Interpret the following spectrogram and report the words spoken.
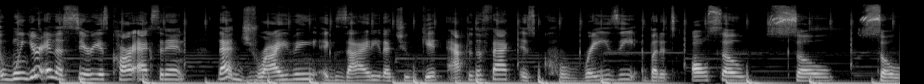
when you're in a serious car accident, that driving anxiety that you get after the fact is crazy, but it's also so, so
